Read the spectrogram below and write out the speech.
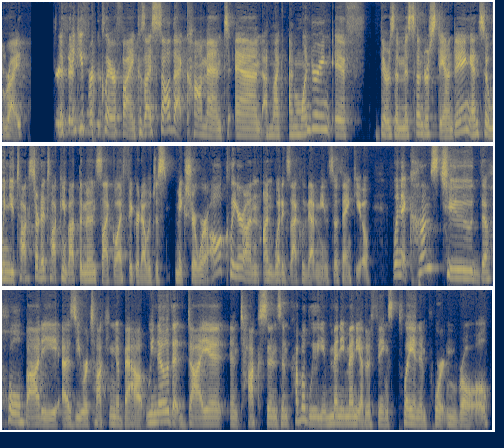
Right. Thank you for clarifying because I saw that comment and I'm like, I'm wondering if there's a misunderstanding. And so when you talk, started talking about the moon cycle, I figured I would just make sure we're all clear on, on what exactly that means. So thank you. When it comes to the whole body, as you were talking about, we know that diet and toxins and probably many, many other things play an important role.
